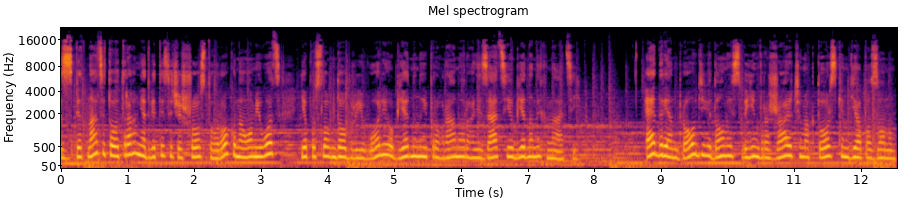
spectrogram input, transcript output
З 15 травня 2006 року Наомі Уотс є послом доброї волі об'єднаної програми Організації Об'єднаних Націй. Едріан Броуді відомий своїм вражаючим акторським діапазоном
